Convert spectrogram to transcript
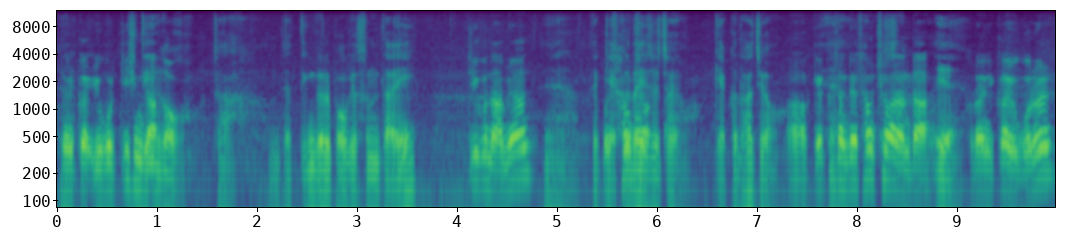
그러니까 요걸 띄신다. 띈 거. 자, 이제 띈 걸 보겠습니다. 예, 띄고 나면 그 상처- 깨끗해져요. 깨끗하죠. 아, 깨끗한데 상처가 난다. 예. 그러니까 요거를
